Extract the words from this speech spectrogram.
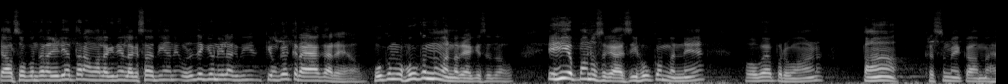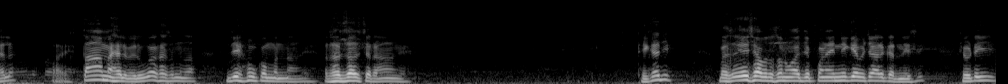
415 ਜਿਹੜੀਆਂ ਧਾਰਾਵਾਂ ਲੱਗਦੀਆਂ, ਲੱਗ ਸਕਦੀਆਂ ਨੇ, ਉਹਦੇ ਤੇ ਕਿਉਂ ਨਹੀਂ ਲੱਗਦੀਆਂ? ਕਿਉਂਕਿ ਕਿਰਾਇਆ ਕਰ ਰਿਹਾ ਉਹ। ਹੁਕਮ ਹੁਕਮ ਮੰਨ ਰਿਹਾ ਕਿਸੇ ਦਾ ਉਹ। ਇਹੀ ਆਪਾਂ ਨੂੰ ਸਿਖਾਇਆ ਸੀ, ਹੁਕਮ ਮੰਨਿਆ, ਹੋਵੇ ਪ੍ਰਵਾਨ, ਤਾਂ ਖਸਮੇ ਕਾ ਮਹਿਲ ਪਾਏ। ਤਾਂ ਮਹਿਲ ਮਿਲੂਗਾ ਖਸਮ ਦਾ, ਜੇ ਹੁਕਮ ਮੰਨਾਂਗੇ, ਰਜ਼ਾ ਚ ਰਹਾਂਗੇ ਠੀਕ ਹੈ ਜੀ? ਬਸ ਇਹ ਸ਼ਬਦ ਤੁਹਾਨੂੰ ਅੱਜ ਆਪਾਂ ਇੰਨੀ ਕੇ ਵਿਚਾਰ ਕਰਨੀ ਸੀ, ਛੋਟੀ ਜੀ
